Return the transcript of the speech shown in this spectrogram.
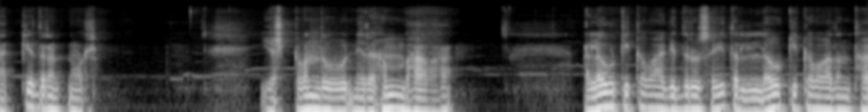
ನಕ್ಕಿದ್ರಂತ ನೋಡ್ರಿ. ಎಷ್ಟೊಂದು ನಿರಹಂಭಾವ ಅಲೌಕಿಕವಾಗಿದ್ದರೂ ಸಹಿತ ಲೌಕಿಕವಾದಂತಹ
